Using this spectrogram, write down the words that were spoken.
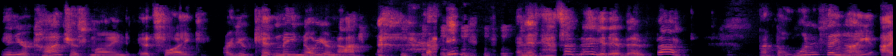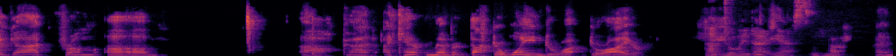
in your conscious mind, it's like, are you kidding me? No, you're not. right? and it has a negative effect. But the one thing I, I got from, um, oh God, I can't remember, Dr. Wayne Dyer Dr. Wayne Dyer, yes. Mm-hmm. Right?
